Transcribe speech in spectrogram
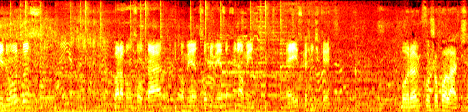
Minutos. Agora vamos soltar e comer sobremesa, finalmente. É isso que a gente quer. Morango com chocolate.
